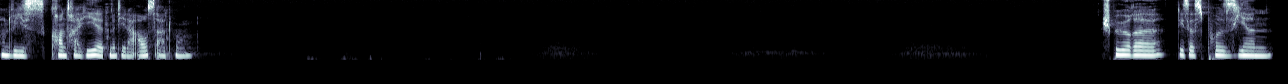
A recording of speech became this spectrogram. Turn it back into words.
und wie es kontrahiert mit jeder Ausatmung. Spüre dieses Pulsieren,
